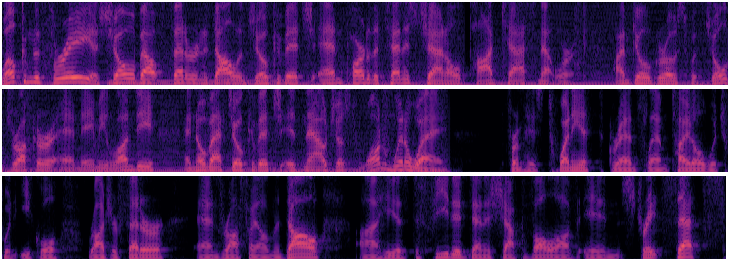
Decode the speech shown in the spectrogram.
Welcome to Three, a show about Federer, Nadal, and Djokovic, and part of the Tennis Channel podcast network. I'm Gil Gross with Joel Drucker and Amy Lundy, and Novak Djokovic is now just one win away from his 20th Grand Slam title, which would equal Roger Federer and Rafael Nadal. Uh, he has defeated Denis Shapovalov in straight sets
